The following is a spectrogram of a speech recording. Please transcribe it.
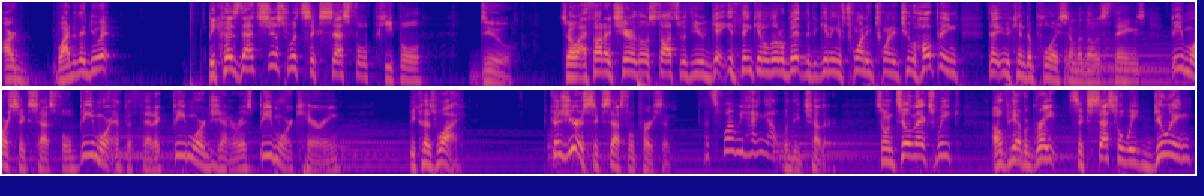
are, why do they do it? Because that's just what successful people do. So I thought I'd share those thoughts with you, get you thinking a little bit the beginning of 2022, hoping that you can deploy some of those things, be more successful, be more empathetic, be more generous, be more caring. Because why? Because you're a successful person. That's why we hang out with each other. So until next week, I hope you have a great, successful week doing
